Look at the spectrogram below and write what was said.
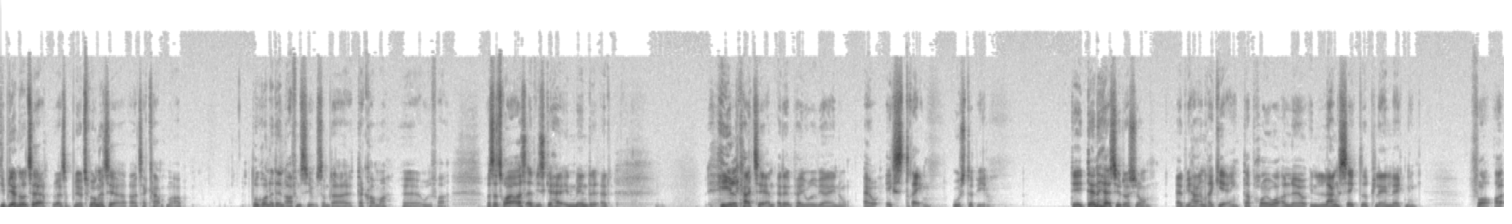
De bliver nødt til at, altså bliver tvunget til at, at tage kampen op, på grund af den offensiv, som der, der kommer øh, udefra. Og så tror jeg også, at vi skal have en mente, at hele karakteren af den periode, vi er i nu, er jo ekstremt ustabil. Det er i denne her situation, at vi har en regering, der prøver at lave en langsigtet planlægning for at,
